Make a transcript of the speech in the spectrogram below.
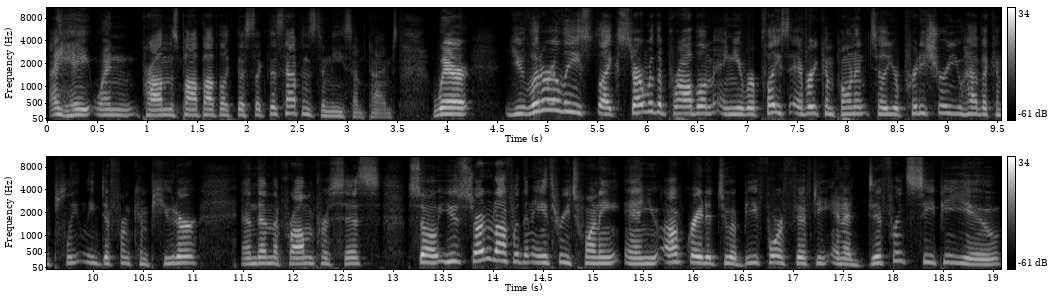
I hate when problems pop up like this. Like this happens to me sometimes, where you literally like start with a problem and you replace every component till you're pretty sure you have a completely different computer and then the problem persists. So you started off with an A320 and you upgraded to a B450 and a different CPU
